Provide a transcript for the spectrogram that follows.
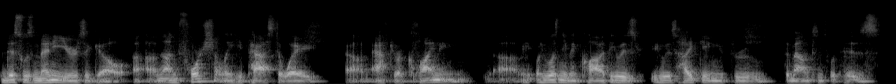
This was many years ago. Uh, unfortunately, he passed away um, after a climbing. Uh, he, he, wasn't even climbing. I think he was he was hiking through the mountains with his.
